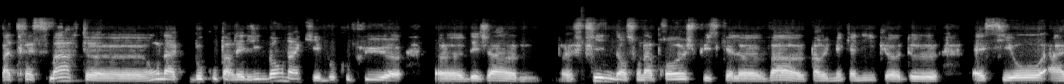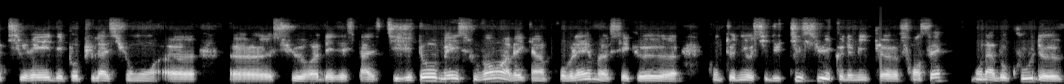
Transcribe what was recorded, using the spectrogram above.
pas très smart. on a beaucoup parlé de l'inbound, hein, qui est beaucoup plus déjà euh, fine dans son approche puisqu'elle euh, va euh, par une mécanique de SEO attirer des populations sur des espaces digitaux, mais souvent avec un problème, c'est que compte tenu aussi du tissu économique français, on a beaucoup de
